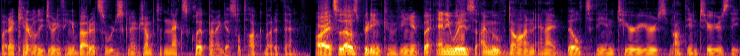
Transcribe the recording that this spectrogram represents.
but I can't really do anything about it, so we're just going to jump to the next clip, and I guess I'll talk about it then. Alright, so that was pretty inconvenient, but anyways, I moved on, and I built the interiors, not the interiors, the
